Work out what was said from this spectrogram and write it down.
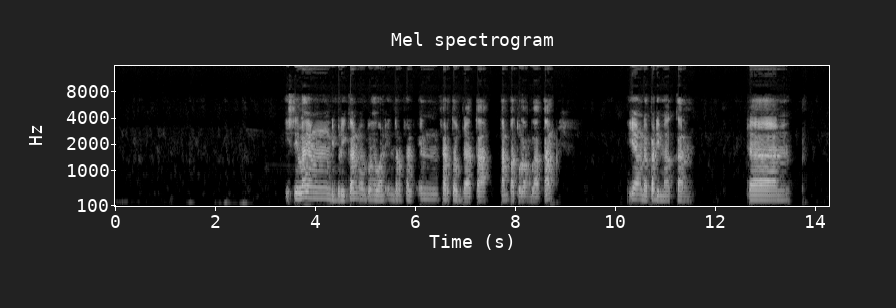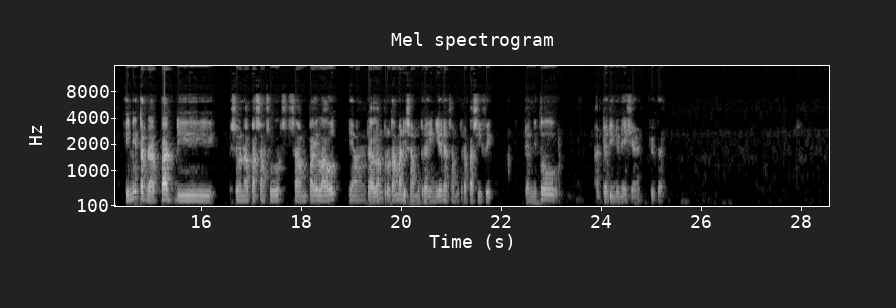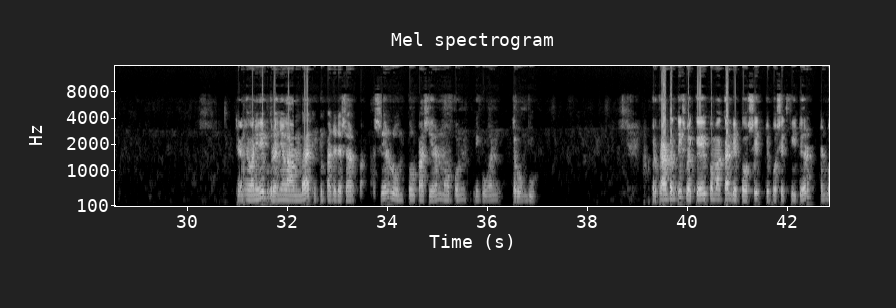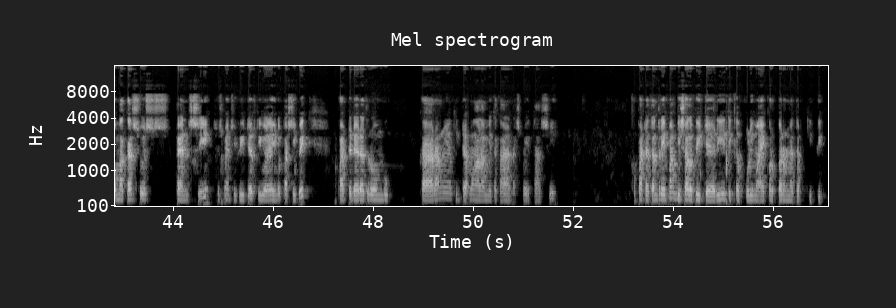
istilah yang diberikan untuk hewan invertebrata tanpa tulang belakang yang dapat dimakan. Dan ini terdapat di zona pasang surut sampai laut yang dalam terutama di Samudra Hindia dan Samudra Pasifik dan itu ada di Indonesia juga. Dan hewan ini bergeraknya lambat, hidup pada dasar pasir, lumpur pasiran maupun lingkungan terumbu. Berperan penting sebagai pemakan deposit, deposit feeder, dan pemakan suspensi, suspensi feeder di wilayah Indo-Pasifik pada daerah terumbu karang yang tidak mengalami tekanan eksploitasi. Kepadatan teripang bisa lebih dari 35 ekor per meter kubik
